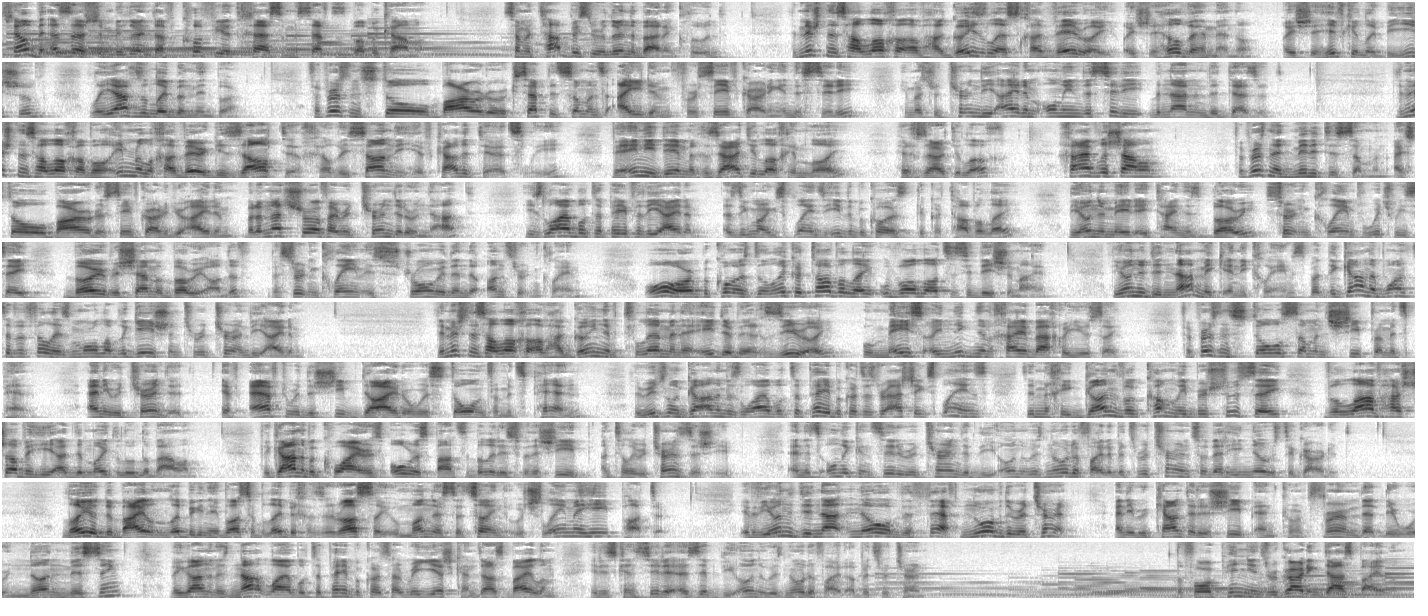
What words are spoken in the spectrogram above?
Today, Be'ezah Hashem, we learned Kufiyat Ches and Masechtas Baba Kama. Some of the topics we learned about include the Mishnah's halacha of Hagoizel es chaveroi oy shehil vehemeno oy shehivke loy beyishuv b'midbar. If a person stole, borrowed, or accepted someone's item for safeguarding in the city, he must return the item only in the city, but not in the desert. The Mishnah's halacha of imr l'chaver gizaltich hel visani hivkadete etzli ve'eni de lach im loy hechzarti lach chayav l'shalom. If a person admitted to someone, I stole, borrowed, or safeguarded your item, but I'm not sure if I returned it or not, he's liable to pay for the item, as the Gemara explains, either because the katabale, the owner made a tainas bari, certain claim for which we say bari v'shema bari adav, the certain claim is stronger than the uncertain claim, or because the lekatabale uvalat. The owner did not make any claims, but the ganav wants to fulfill his moral obligation to return the item. The Mishnah's halacha of hagoynev tlem and eder be'echziroi umeis oinignev chayav b'achar yusai. If a person stole someone's sheep from its pen and he returned it, if afterward the sheep died or was stolen from its pen, the original ganim is liable to pay because, as Rashi explains, the mechiganva kamli bershusei v'lav hashavahi ademoidelu lebalam. The ganim acquires all responsibilities for the sheep until he returns the sheep, and it's only considered returned if the owner is notified of its return so that he knows to guard it. If the owner did not know of the theft nor of the return, and he recounted his sheep and confirmed that there were none missing, the ganim is not liable to pay because Hari Yeshkan Das Bailam, it is considered as if the owner was notified of its return. The four opinions regarding Das Bailam.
